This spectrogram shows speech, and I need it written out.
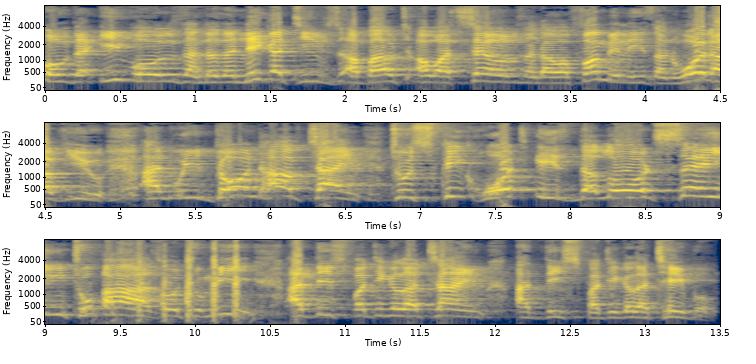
of the evils and the negatives about ourselves and our families and what have you. And we don't have time to speak what is the Lord saying to us or to me at this particular time, at this particular table.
